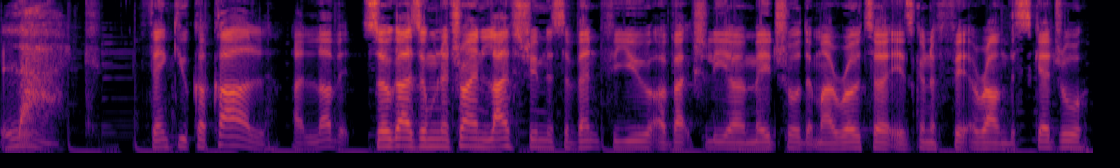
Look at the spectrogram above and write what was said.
Like. Thank you, Kakal. I love it. So, guys, I'm going to try and live stream this event for you. I've actually uh, made sure that my rota is going to fit around the schedule.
